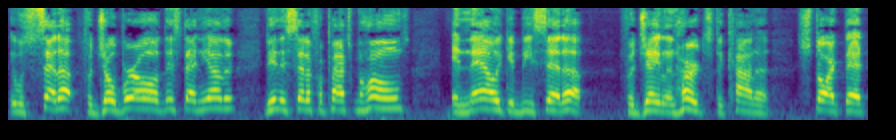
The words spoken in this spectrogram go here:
it was set up for Joe Burrow, this, that, and the other. Then it's set up for Patrick Mahomes, and now it could be set up for Jalen Hurts to kind of start that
